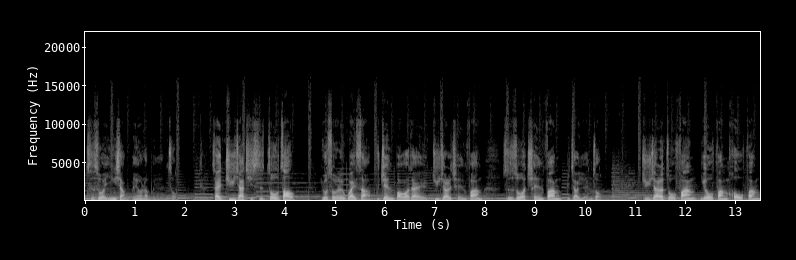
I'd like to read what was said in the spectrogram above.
只是说影响没有那么严重。在居家其实周遭有所谓外煞，不见包括在居家的前方，只是说前方比较严重。居家的左方、右方、后方，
